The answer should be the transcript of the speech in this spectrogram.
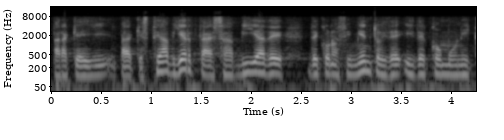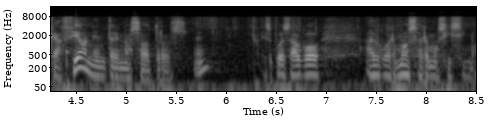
para que, para que esté abierta esa vía de, conocimiento y de, comunicación entre nosotros. ¿eh? Después algo, algo hermoso, hermosísimo.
